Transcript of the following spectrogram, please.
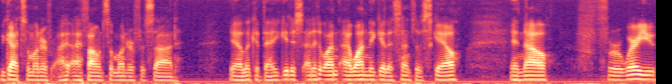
we got some under. I, I found some under facade. Yeah, look at that. You just. I just want. I wanted to get a sense of scale, and now, for where you,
